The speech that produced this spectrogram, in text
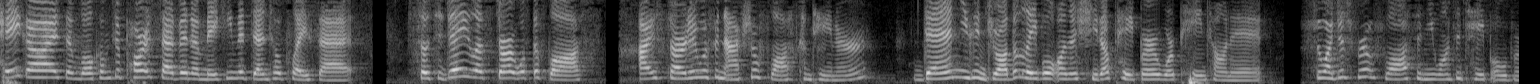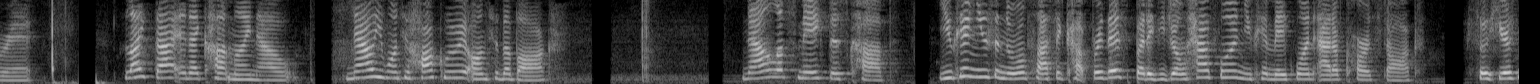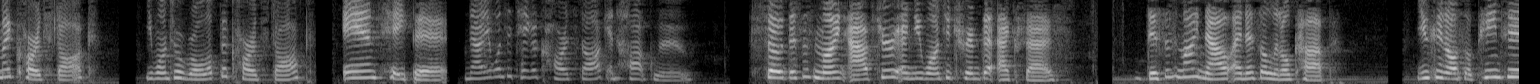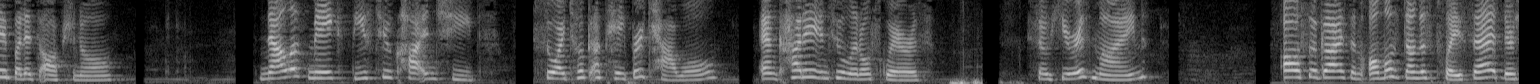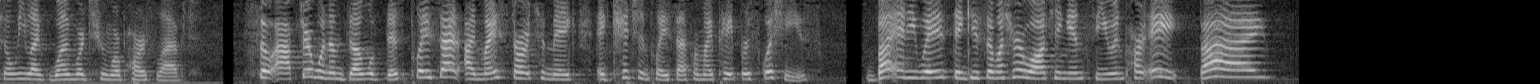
Hey guys, and welcome to part 7 of making the dental playset. So today, let's start with the floss. I started with an actual floss container. Then you can draw the label on a sheet of paper or paint on it. So I just wrote floss and you want to tape over it. Like that and I cut mine out. Now you want to hot glue it onto the box. Now let's make this cup. You can use a normal plastic cup for this, but if you don't have one, you can make one out of cardstock. So here's my cardstock. You want to roll up the cardstock and tape it. Now you want to take a cardstock and hot glue. So this is mine after and you want to trim the excess. This is mine now and it's a little cup. You can also paint it, but it's optional. Now let's make these two cotton sheets. So I took a paper towel and cut it into little squares. So here is mine. Also guys, I'm almost done this playset. There's only like one or two more parts left. So after when I'm done with this playset, I might start to make a kitchen playset for my paper squishies. But anyways, thank you so much for watching and see you in part 8. Bye!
